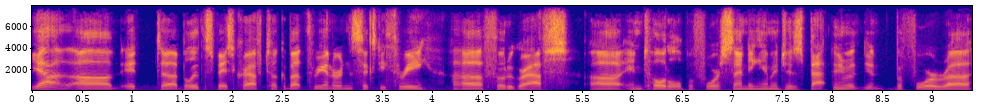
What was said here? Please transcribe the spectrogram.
Yeah, uh, it. Uh, I believe the spacecraft took about 363 uh, photographs uh, in total before sending images back. Before uh,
